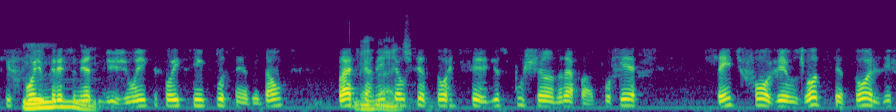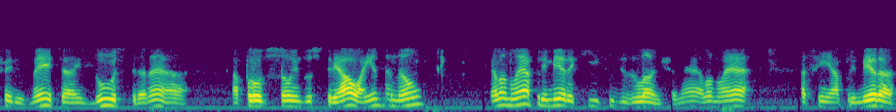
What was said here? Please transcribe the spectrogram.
que foi hum. o crescimento de junho, que foi 5%. Então, praticamente Verdade. é o setor de serviço puxando, né, Fábio? Porque se a gente for ver os outros setores, infelizmente, a indústria, né, a, a produção industrial ainda não, ela não é a primeira que, que deslancha, né? Ela não é, assim, a primeira,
